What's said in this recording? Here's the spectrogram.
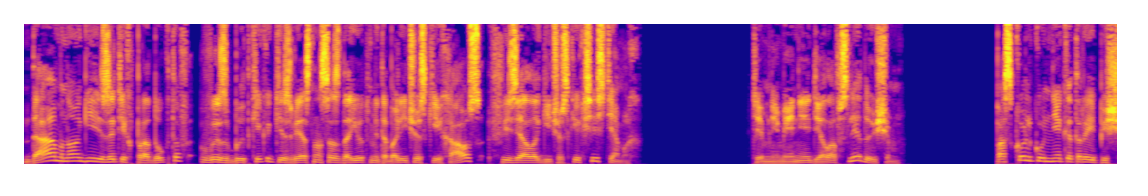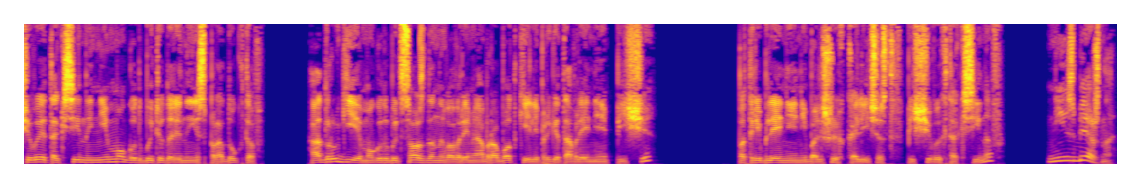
Да, многие из этих продуктов в избытке, как известно, создают метаболический хаос в физиологических системах. Тем не менее, дело в следующем. Поскольку некоторые пищевые токсины не могут быть удалены из продуктов, а другие могут быть созданы во время обработки или приготовления пищи, потребление небольших количеств пищевых токсинов неизбежно.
